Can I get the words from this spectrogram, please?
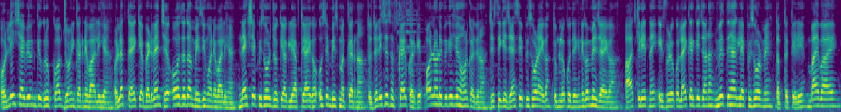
और लिशा भी उनके ग्रुप को अब ज्वाइन करने वाली है। और लगता है कि अब एडवेंचर और ज़्यादा अमेजिंग होने वाली है। नेक्स्ट एपिसोड जो की अगले हफ़्ते आएगा, उसे मिस मत करना। तो जल्दी से सब्सक्राइब करके और नोटिफिकेशन ऑन कर देना। जिससे कि जैसे एपिसोड आएगा, तुम लोग को देखने को मिल जाएगा। आज के लिए इतना ही। इस वीडियो को लाइक करके जाना। मिलते हैं अगले एपिसोड में। तब तक के लिए बाय बाय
